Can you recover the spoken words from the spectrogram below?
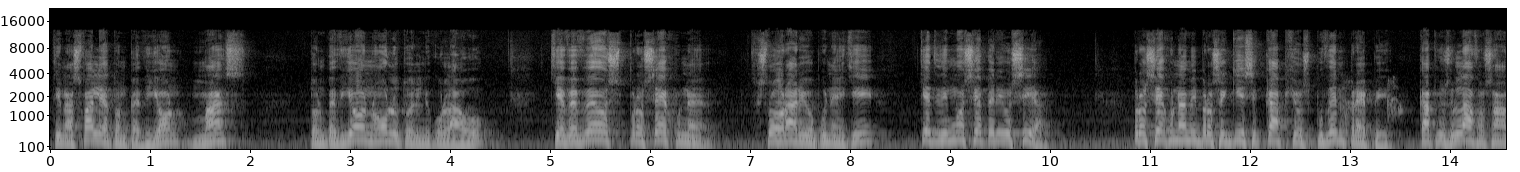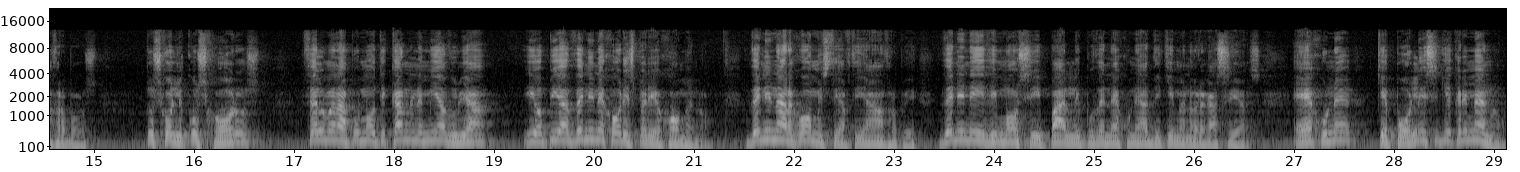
την ασφάλεια των παιδιών μας, των παιδιών όλου του ελληνικού λαού και βεβαίως προσέχουν στο ωράριο που είναι εκεί και τη δημόσια περιουσία. Προσέχουν να μην προσεγγίσει κάποιος που δεν πρέπει, κάποιος λάθος άνθρωπος, τους σχολικούς χώρους. Θέλουμε να πούμε ότι κάνουν μια δουλειά η οποία δεν είναι χωρίς περιεχόμενο. Δεν είναι αργόμιστοι αυτοί οι άνθρωποι. Δεν είναι οι δημόσιοι υπάλληλοι που δεν έχουν αντικείμενο εργασίας. Έχουν και πολύ συγκεκριμένο.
